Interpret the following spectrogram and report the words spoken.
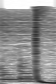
Mm-hmm.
